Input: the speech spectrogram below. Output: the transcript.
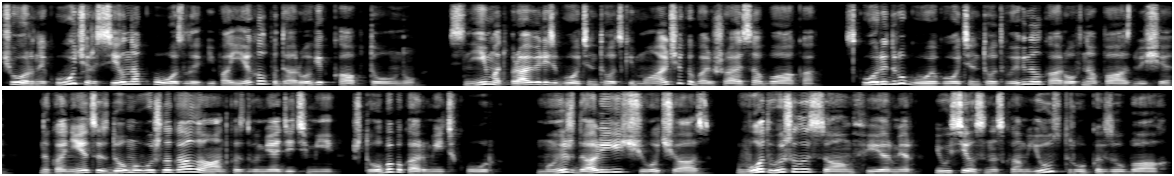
Черный кучер сел на козлы и поехал по дороге к Каптоуну. С ним отправились готинтотский мальчик и большая собака. Вскоре другой готинтот выгнал коров на пастбище. Наконец из дома вышла голландка с двумя детьми, чтобы покормить кур. Мы ждали еще час. Вот вышел и сам фермер и уселся на скамью с трубкой в зубах.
